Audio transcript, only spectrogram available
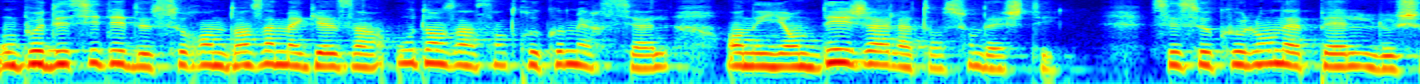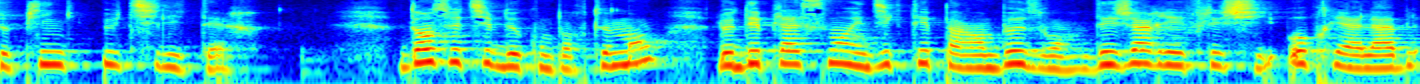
On peut décider de se rendre dans un magasin ou dans un centre commercial en ayant déjà l'intention d'acheter. C'est ce que l'on appelle le shopping utilitaire. Dans ce type de comportement, le déplacement est dicté par un besoin déjà réfléchi au préalable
